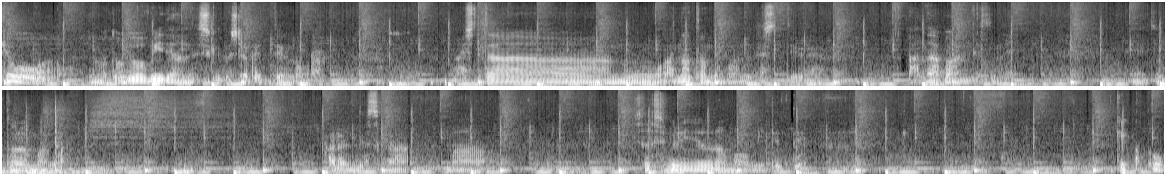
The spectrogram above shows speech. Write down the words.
今日今土曜日なんですけど喋ってるのが明日の「あなたの番です」っていう穴番ですね、えーと、ドラマがんですがまあ久しぶりにドラマを見てて結構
